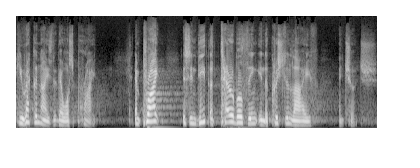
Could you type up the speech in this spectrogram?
he recognized that there was pride. And pride is indeed a terrible thing in the Christian life and church.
